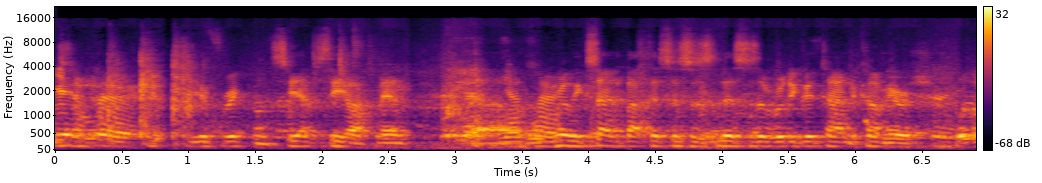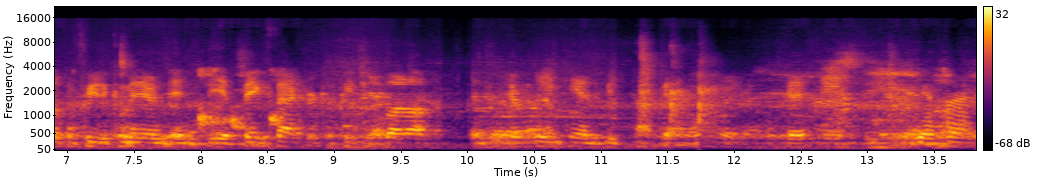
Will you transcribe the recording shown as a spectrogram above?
Yes, sir. You're freaking Seattle Seahawks, man. Uh, Yes, we're really excited about this. This is this is a really good time to come here. We're looking for you to come in here and, and be a big factor, compete your butt off, and do everything you can to be top guy. Okay. Yes, sir.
